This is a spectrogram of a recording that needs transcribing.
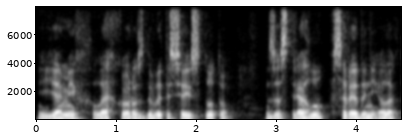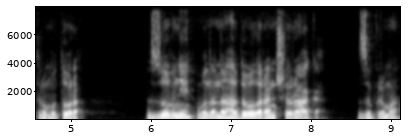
і я міг легко роздивитися істоту, застряглу всередині електромотора. Ззовні вона нагадувала раніше рака, зокрема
